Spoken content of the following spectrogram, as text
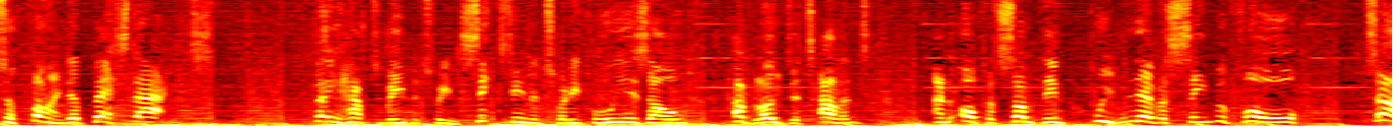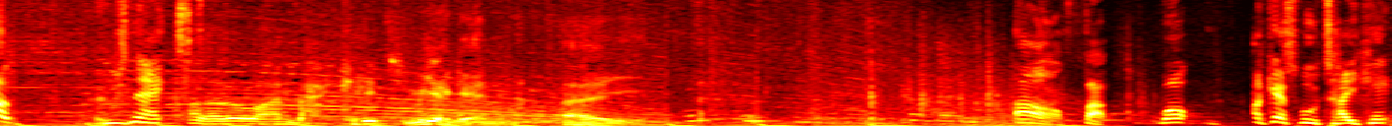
to find the best acts. They have to be between 16 and 24 years old, have loads of talent, and offer something we've never seen before. So, who's next? Hello, I'm back. It's me again. Hey. Ah, oh, fuck. Well, I guess we'll take it.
